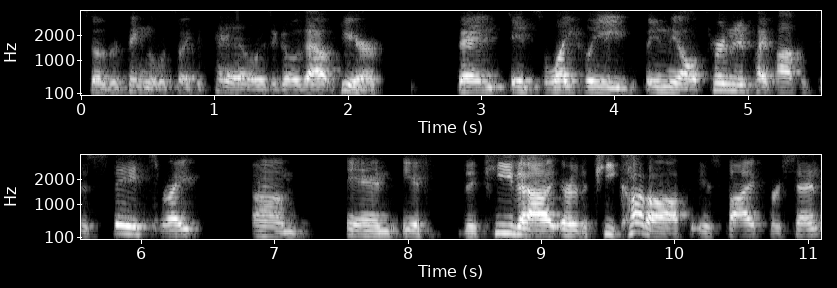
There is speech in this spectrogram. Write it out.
so the thing that looks like a tail as it goes out here, then it's likely in the alternative hypothesis space, right? Um, and if the p value or the p cutoff is five percent,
